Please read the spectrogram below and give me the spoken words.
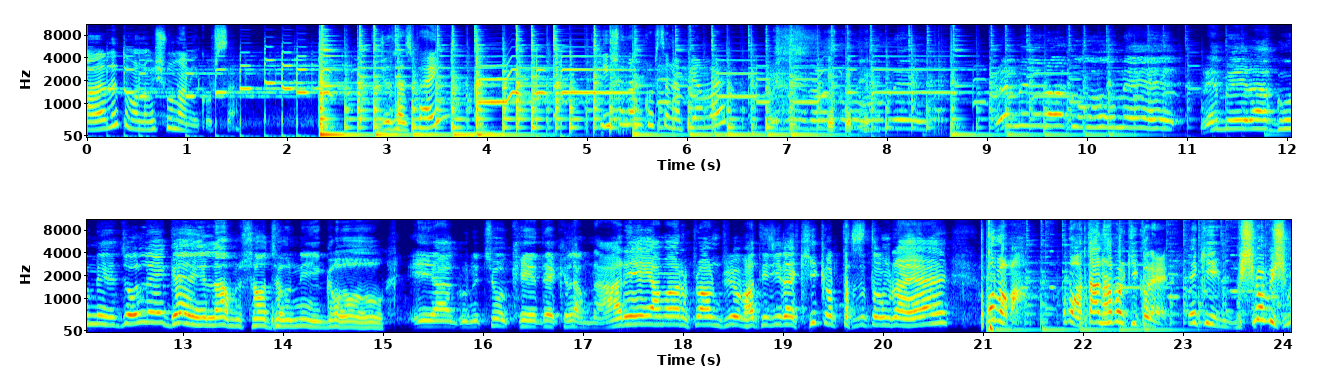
আড়ালে তোমার নামে সুনামি করছে। জুলহাস ভাই? কি সুনাম করছেন আপনি আমার? প্রেমের আগুনে জ্বলে গেলাম সজনী গো। এই আগুন চোখে দেখলাম না। আরে, আমার প্রাণ প্রিয় ভাতিজিরা কি করতেছে তোমরা হ্যাঁ? ও বাবা ও বাবা, তান আবার কি করে? এ কি বিস্ম বিস্ম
